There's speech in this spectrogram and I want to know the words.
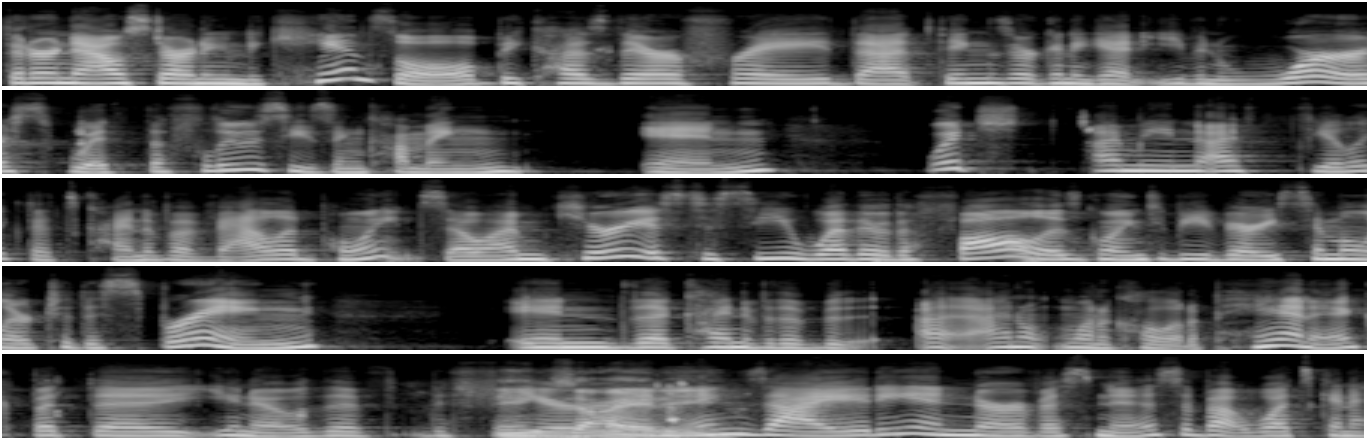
that are now starting to cancel because they're afraid that things are going to get even worse with the flu season coming in. Which I mean, I feel like that's kind of a valid point. So I'm curious to see whether the fall is going to be very similar to the spring in the kind of the I I don't want to call it a panic, but the you know the the fear and Anxiety. anxiety and nervousness about what's going to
